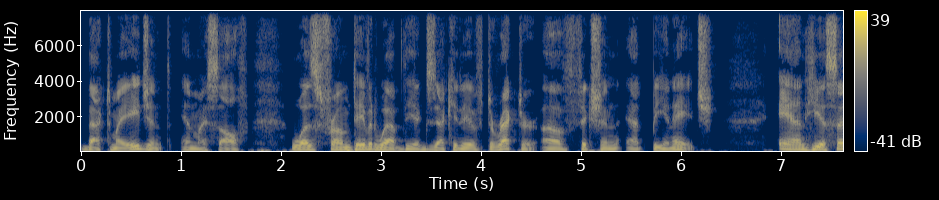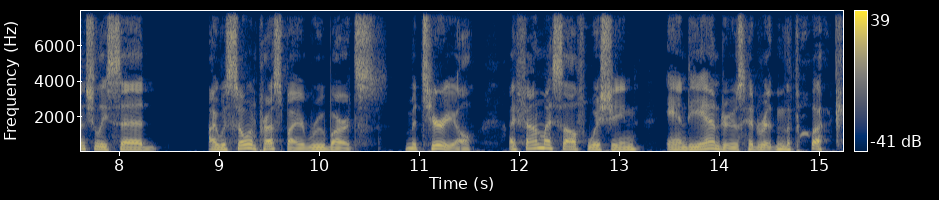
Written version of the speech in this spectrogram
back to my agent and myself was from David Webb, the executive director of fiction at B&H. And he essentially said, I was so impressed by Rubart's material. I found myself wishing Andy Andrews had written the book.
